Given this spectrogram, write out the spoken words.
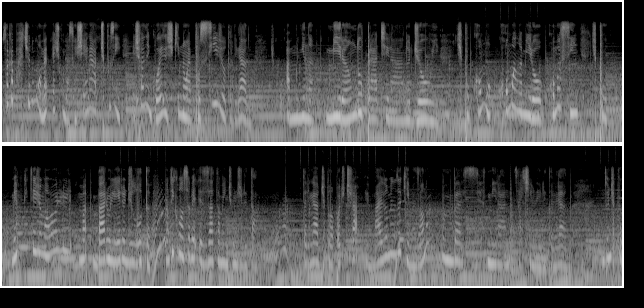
Só que a partir do momento eles começam a enxergar, tipo assim, eles fazem coisas que não é possível, tá ligado? Tipo, a menina mirando pra atirar no Joey. Tipo, como, como ela mirou? Como assim? Tipo, mesmo que esteja uma, barulheira de luta, não tem como ela saber exatamente onde ele tá. Tá ligado? Tipo, ela pode atirar, é mais ou menos aqui, mas ela não vai mirar certinho nele, tá ligado? Então, tipo,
